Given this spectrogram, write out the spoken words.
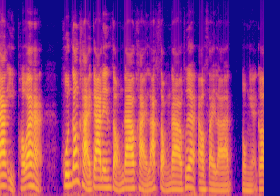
ยากอีก เพราะว่า คุณต้องขายการเลนสองดาวขายลักสองดาวเพื่อเอาไซรัสตรงเนี้ยก็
